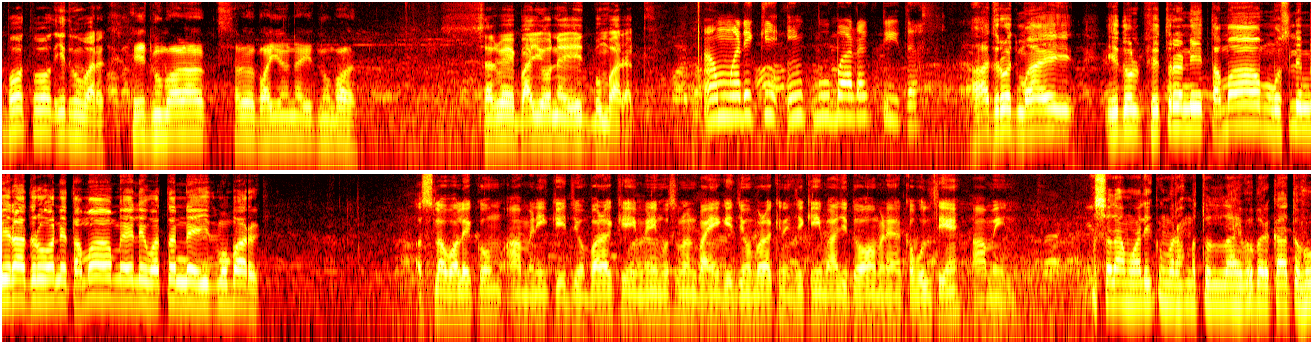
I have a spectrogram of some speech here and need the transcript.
बहुत बहुत ईद मुबारक ईद मुबारक सर्व भाइयों ने ईद मुबारक સર્વે ભાઈઓને ઈદ મુબારક અમારી કે ઈદ મુબારક દીધા આજરોજ માહે ઈદ ઉલ ફિત્રની તમામ મુસ્લિમ બિરાદરો અને તમામ અહેલે વતનને ઈદ મુબારક अस्सलाम वालेकुम आ मनी की ईद मुबारक की मेरी मुसलमान भाई की ईद मुबारक की यकीन आज दुआ मैंने कबूल थी आमीन અસલામ વાલેકુમ વરહમતુલ્લાહ વબરકાતુહુ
